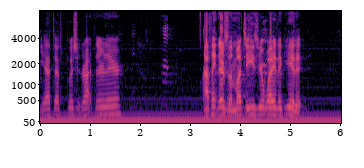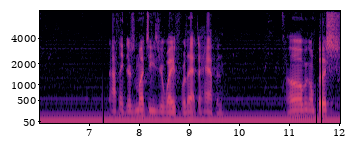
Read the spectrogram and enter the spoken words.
You have to, have to push it right through there. I think there's a much easier way to get it. I think there's a much easier way for that to happen. Oh, we're going to push.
